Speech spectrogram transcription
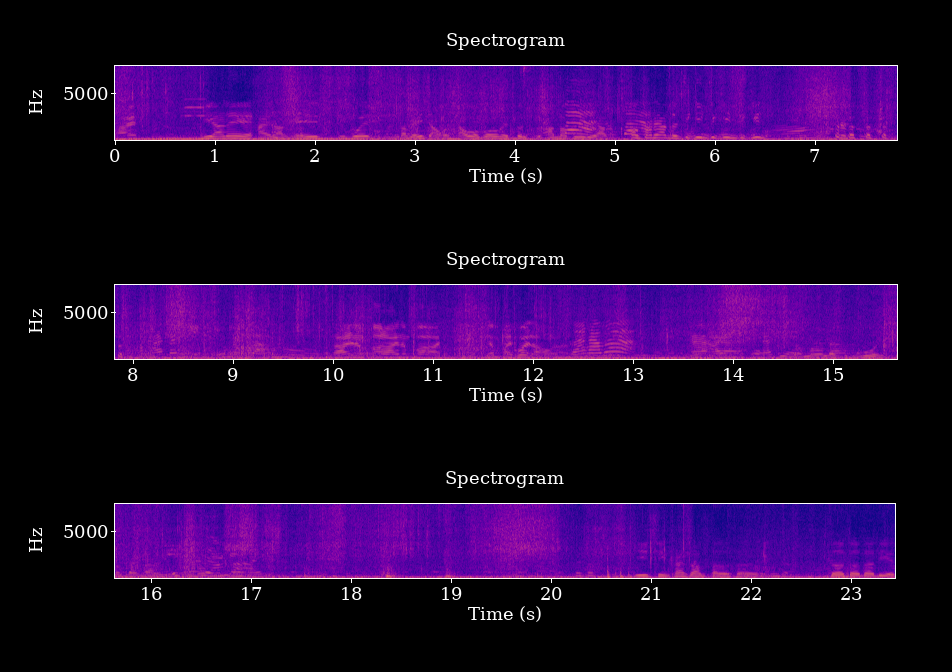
来，你安尼害人去去买，逐个食小火锅会算含到几粒？哦，十粒就一斤一斤一斤。来来两包来，两百块了好一个两百。怡情看上德德，德德的脸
